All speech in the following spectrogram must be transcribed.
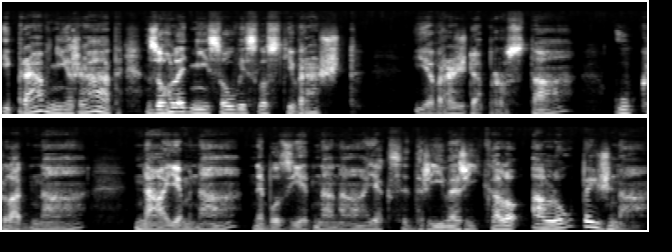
I právní řád zohlední souvislosti vražd. Je vražda prostá, úkladná, nájemná nebo zjednaná, jak se dříve říkalo, a loupežná.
